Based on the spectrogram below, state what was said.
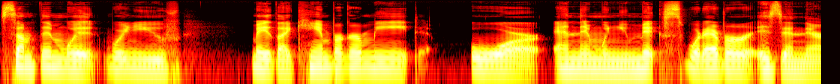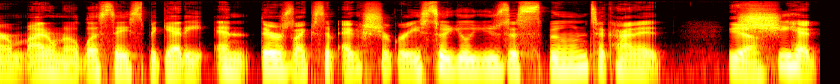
something with when you've made like hamburger meat or and then when you mix whatever is in there, I don't know, let's say spaghetti, and there's like some extra grease, so you'll use a spoon to kind of Yeah. she had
